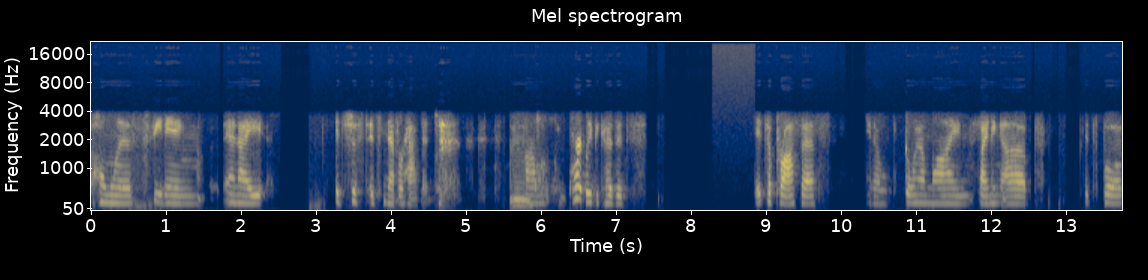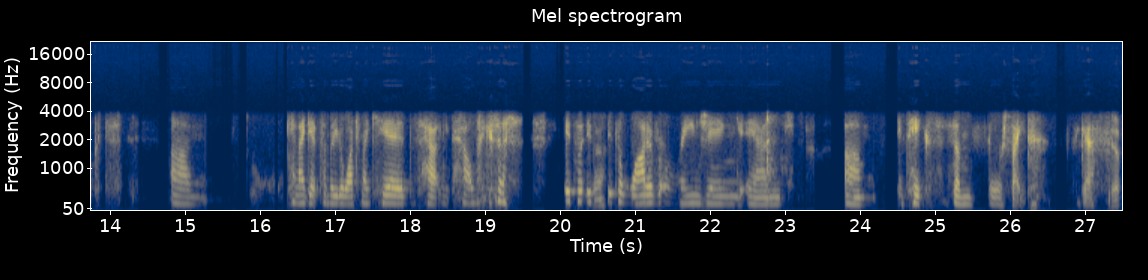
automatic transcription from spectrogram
homeless, feeding, and I, it's just it's never happened. Mm. Um, partly because it's it's a process, you know, going online, signing up, it's booked. Um, can I get somebody to watch my kids? How how am I gonna? It's a it's Yeah. it's a lot of arranging and um, it takes some foresight, I guess. Yep.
